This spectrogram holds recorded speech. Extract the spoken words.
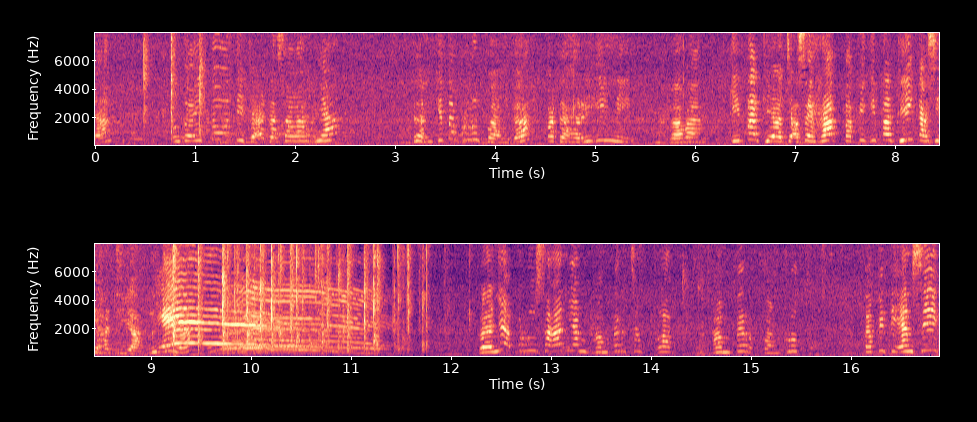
ya. Untuk itu tidak ada salahnya dan kita perlu bangga pada hari ini bahwa kita diajak sehat tapi kita dikasih hadiah. Lucu ya? Banyak perusahaan yang hampir ceplak hampir bangkrut tapi TNC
